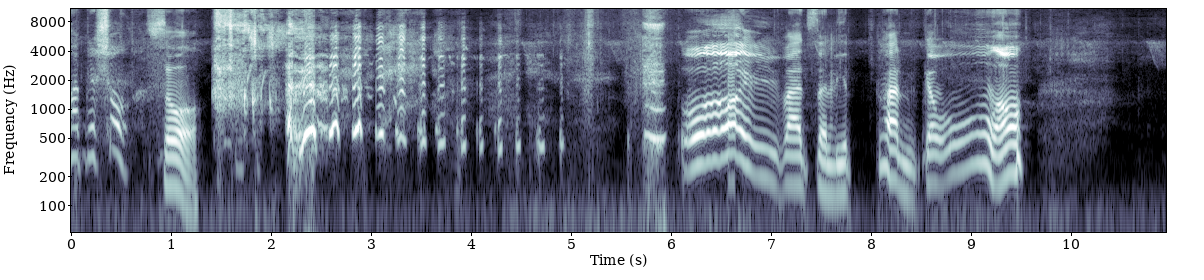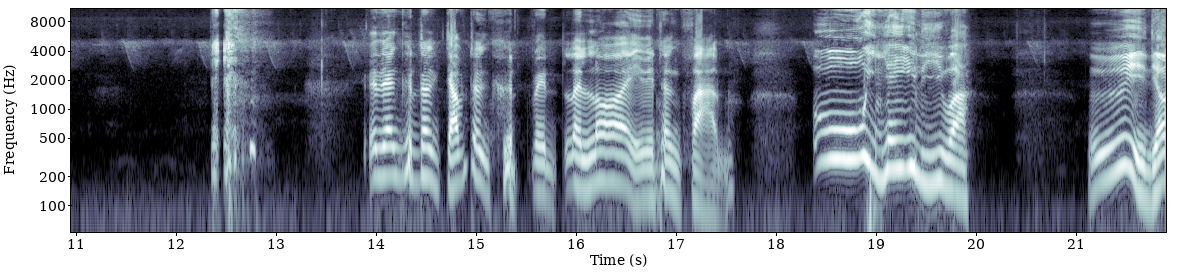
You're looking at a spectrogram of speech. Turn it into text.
ครับเดี๋ยวโซ่โซ่ โอ้ยปลาสลิดพันเก้าเอาเป็นยังคือทั้งจับทั้งขึ้นไปลอยๆไปทั้งฝานโอ้ยใหญ่อีหลีว่ะเอ้ย เดี๋ยว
